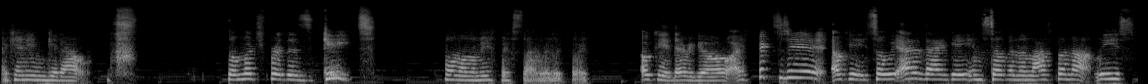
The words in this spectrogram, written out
I can't even get out. so much for this gate. Hold on, let me fix that really quick. Okay, there we go. I fixed it. Okay, so we added that gate and stuff. And then last but not least,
